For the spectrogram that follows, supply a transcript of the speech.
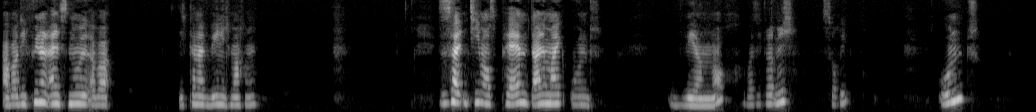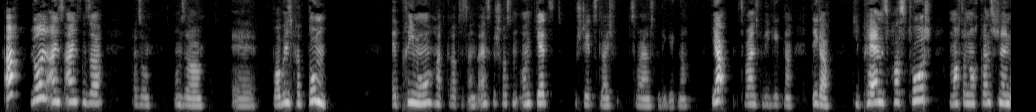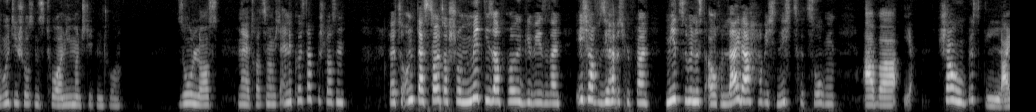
Aber die fühlen halt 1-0, aber ich kann halt wenig machen. Das ist halt ein Team aus Pam, Dynamite und wer noch? Weiß ich gerade nicht. Sorry. Und LOL 1-1 unser, also unser, äh, boah, bin ich gerade dumm. El Primo hat gerade das 1-1 geschossen und jetzt steht es gleich 2-1 für die Gegner. Ja, 2-1 für die Gegner. Digga, die Pam ist fast tot. Macht dann noch ganz schnell einen Ulti-Schuss ins Tor. Niemand steht im Tor. So lost. Naja, trotzdem habe ich eine Quest abgeschlossen. Leute, und das soll es auch schon mit dieser Folge gewesen sein. Ich hoffe, sie hat euch gefallen. Mir zumindest auch. Leider habe ich nichts gezogen. Aber ja. Ciao, bis gleich.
